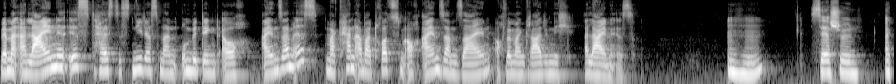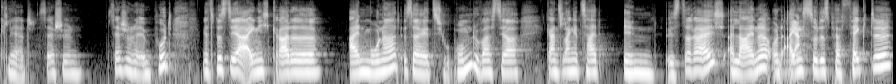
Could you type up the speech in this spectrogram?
wenn man alleine ist, heißt es nie, dass man unbedingt auch einsam ist. Man kann aber trotzdem auch einsam sein, auch wenn man gerade nicht alleine ist. Mhm. Sehr schön erklärt. Sehr schön. Sehr schöner Input. Jetzt bist du ja eigentlich gerade einen Monat, ist ja jetzt rum. Du warst ja ganz lange Zeit in Österreich alleine und eigentlich ja. so das perfekte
